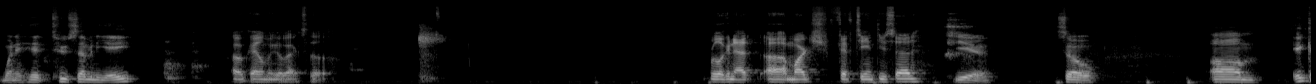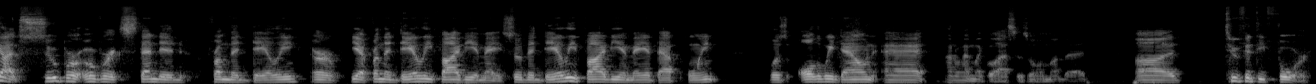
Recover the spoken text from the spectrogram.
when it hit 278 okay let me go back to the We're looking at uh, March 15th, you said? Yeah. So um it got super overextended from the daily or yeah, from the daily 5 EMA. So the daily 5 EMA at that point was all the way down at I don't have my glasses on, my bad. Uh 254.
